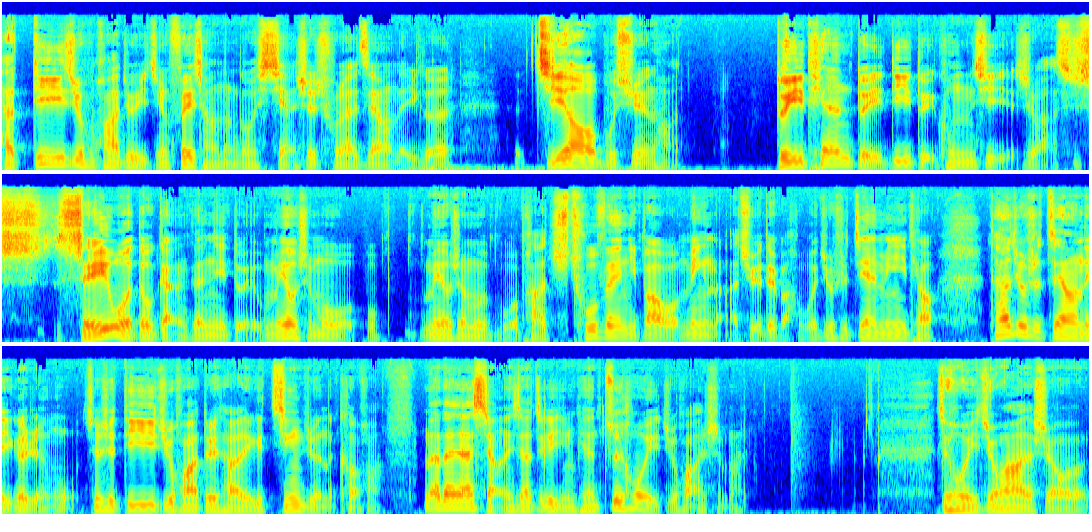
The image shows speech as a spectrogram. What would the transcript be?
他第一句话就已经非常能够显示出来这样的一个桀骜不驯哈。怼天怼地怼空气是吧？谁我都敢跟你怼，没有什么我不没有什么我怕，除非你把我命拿去，对吧？我就是贱命一条。他就是这样的一个人物，这是第一句话对他的一个精准的刻画。那大家想一下，这个影片最后一句话是什么？最后一句话的时候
